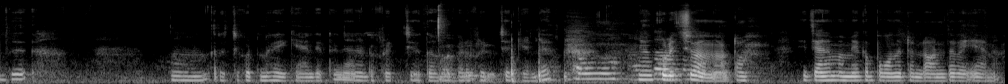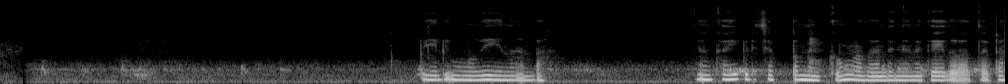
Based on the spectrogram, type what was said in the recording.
ഇത് ഇറച്ചിക്കൊട്ടിന് കഴിക്കാൻ വേണ്ടിയിട്ട് ഞാനവിടെ ഫ്രിഡ്ജ് ഫ്രിഡ്ജ് ഫ്രിഡ്ജൊക്കെ ഉണ്ട്. ഞാൻ കുളിച്ച് വന്നു കേട്ടോ ചാനും മമ്മിയൊക്കെ പോന്നിട്ടുണ്ട് ഓൺ ദ വേ ആണ്. ബേബി മൂവ് ചെയ്യുന്ന കണ്ട. ഞാൻ കൈ പിടിച്ചപ്പം നിൽക്കും. അതുകൊണ്ട് ഞാൻ കൈ തൊടാത്തട്ടോ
